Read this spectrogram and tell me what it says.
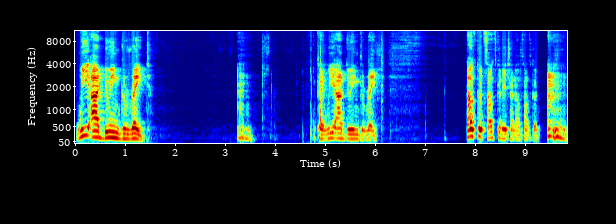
We are doing great. okay, we are doing great. Sounds good, sounds good, Eternal, sounds good.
